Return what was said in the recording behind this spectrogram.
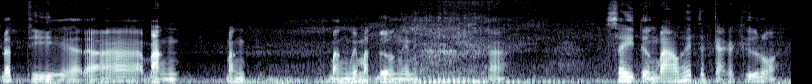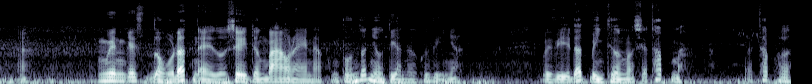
Đất thì đã bằng bằng bằng với mặt đường này này. À, xây tường bao hết tất cả các thứ rồi. À, nguyên cái đổ đất này rồi xây tường bao này là cũng tốn rất nhiều tiền rồi quý vị nhé bởi vì đất bình thường nó sẽ thấp mà nó thấp hơn.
